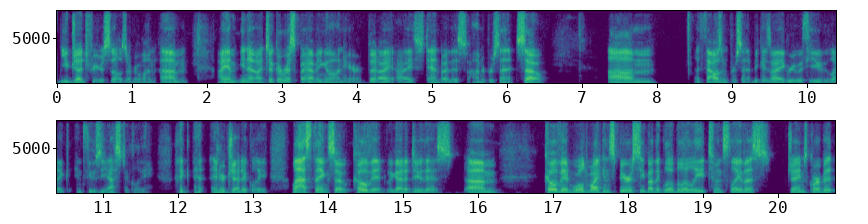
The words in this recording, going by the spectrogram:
you judge for yourselves, everyone. Um, I am, you know, I took a risk by having you on here, but I, I stand by this 100%. So, um, a thousand percent, because I agree with you, like enthusiastically, like energetically. Last thing, so COVID, we got to do this. Um, COVID, worldwide conspiracy by the global elite to enslave us. James Corbett,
